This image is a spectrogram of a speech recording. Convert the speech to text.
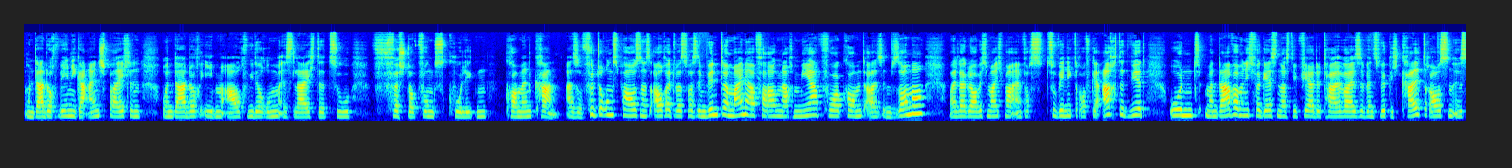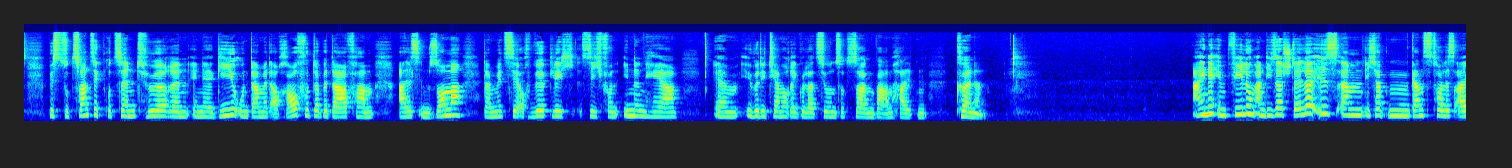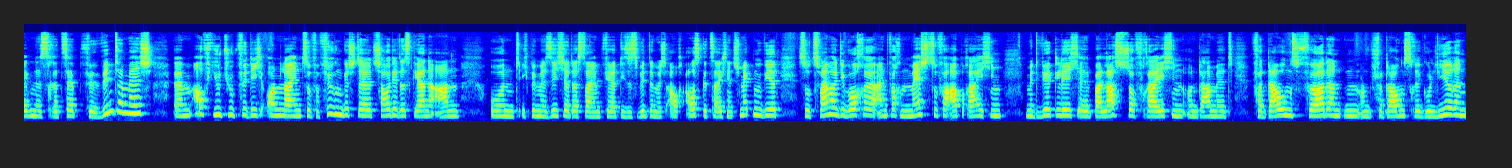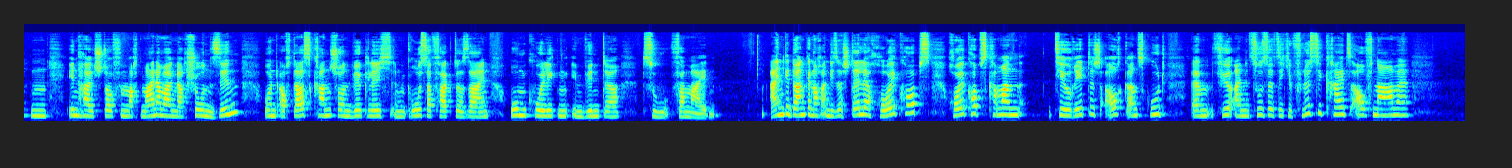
und dadurch weniger einspeicheln und dadurch eben auch wiederum es leichter zu Verstopfungskoliken kommen kann. Also Fütterungspausen ist auch etwas, was im Winter meiner Erfahrung nach mehr vorkommt als im Sommer, weil da glaube ich manchmal einfach zu wenig darauf geachtet wird. Und man darf aber nicht vergessen, dass die Pferde teilweise, wenn es wirklich kalt draußen ist, bis zu 20 Prozent höheren Energie und damit auch Rauffutterbedarf haben als im Sommer, damit sie auch wirklich sich von innen her ähm, über die Thermoregulation sozusagen warm halten können. Eine Empfehlung an dieser Stelle ist, ähm, ich habe ein ganz tolles eigenes Rezept für Wintermesh ähm, auf YouTube für dich online zur Verfügung gestellt. Schau dir das gerne an. Und ich bin mir sicher, dass deinem Pferd dieses Wintermesh auch ausgezeichnet schmecken wird. So zweimal die Woche einfach ein Mesh zu verabreichen mit wirklich äh, ballaststoffreichen und damit verdauungsfördernden und verdauungsregulierenden Inhaltsstoffen macht meiner Meinung nach schon Sinn. Und auch das kann schon wirklich ein großer Faktor sein, um Koliken im Winter zu vermeiden. Ein Gedanke noch an dieser Stelle, Heukops. Heukops kann man theoretisch auch ganz gut ähm, für eine zusätzliche Flüssigkeitsaufnahme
